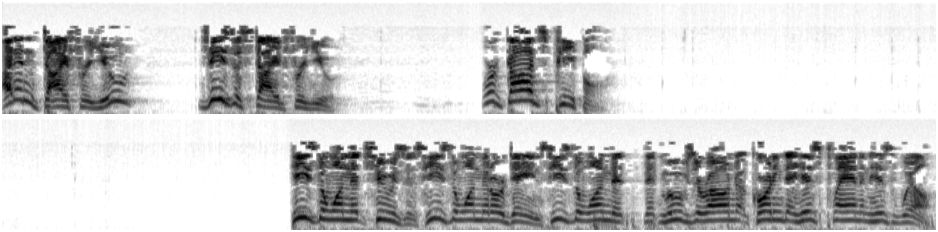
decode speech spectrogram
I didn't die for you. Jesus died for you. We're God's people. He's the one that chooses. He's the one that ordains. He's the one that, that moves around according to His plan and His will.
